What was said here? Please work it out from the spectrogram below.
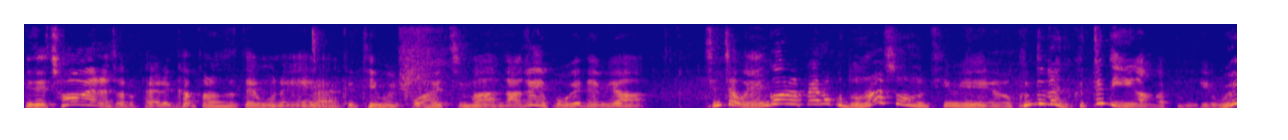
이제 처음에는 저도 베르캄프 선수 때문에 네. 그 팀을 좋아했지만 나중에 보게 되면 진짜 웬거를 빼놓고 논할 수 없는 팀이에요. 근데 난 그때도 이해가 안 갔던 게 왜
